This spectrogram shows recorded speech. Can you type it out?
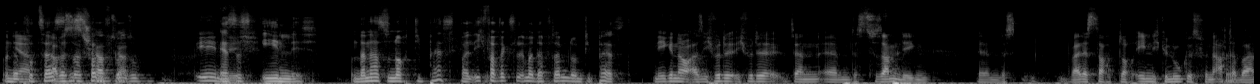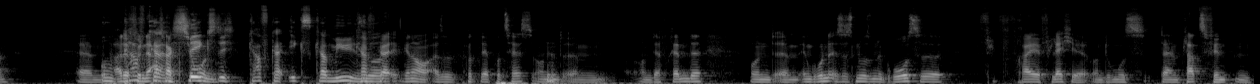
und der ja, Prozess aber es das ist schon Kafka. so, so ähnlich. es ist ähnlich. Und dann hast du noch die Pest, weil ich verwechsel immer der Fremde und die Pest. Nee, genau. Also ich würde, ich würde dann ähm, das zusammenlegen, ähm, das, weil es doch, doch ähnlich genug ist für eine Achterbahn. Ähm, Oh, oder für eine Kafka, Attraktion. Schrägstrich Kafka X Camus. Kafka, genau, also der Prozess und, ähm, und der Fremde. Und ähm, im Grunde ist es nur so eine große freie Fläche und du musst deinen Platz finden.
